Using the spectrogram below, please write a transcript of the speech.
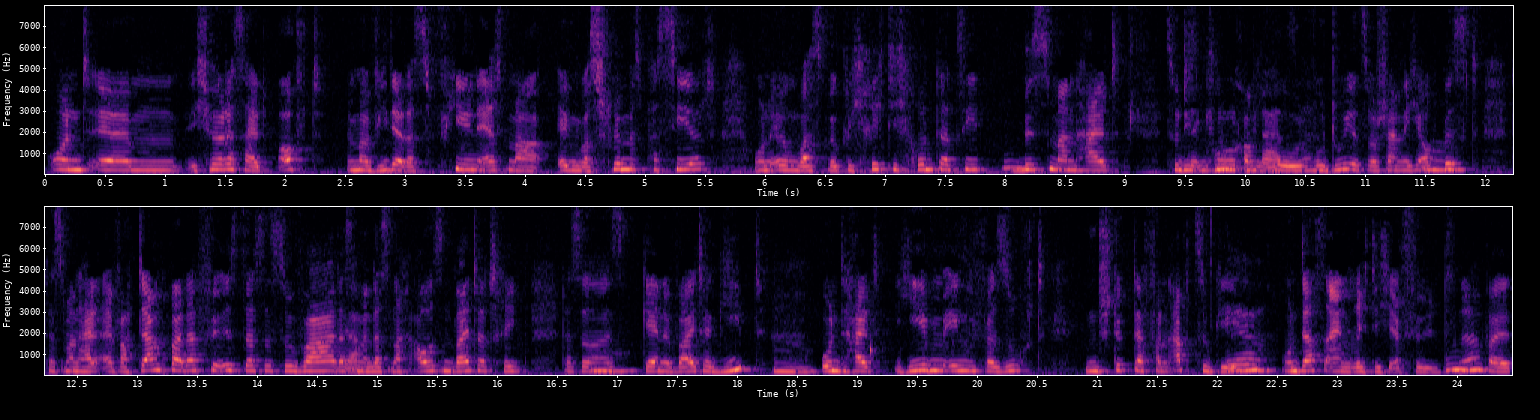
Und ähm, ich höre das halt oft immer wieder, dass vielen erstmal irgendwas Schlimmes passiert und irgendwas wirklich richtig runterzieht, mhm. bis man halt zu diesem Punkt kommt, wo, ne? wo, du jetzt wahrscheinlich auch mhm. bist, dass man halt einfach dankbar dafür ist, dass es so war, dass ja. man das nach außen weiterträgt, dass man mhm. es gerne weitergibt mhm. und halt jedem irgendwie versucht, ein Stück davon abzugeben ja. und das einen richtig erfüllt, mhm. ne? weil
